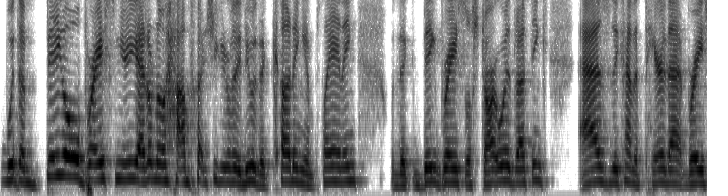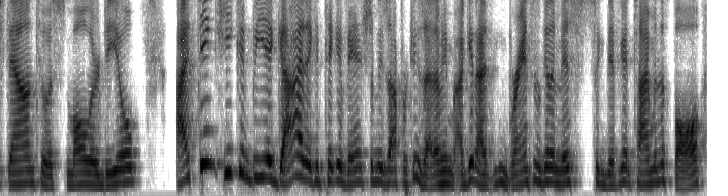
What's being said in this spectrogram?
with a big old brace in your knee, I don't know how much you can really do with the cutting and planning. With the big brace, we'll start with, but I think as we kind of pare that brace down to a smaller deal, I think he could be a guy that could take advantage of some of these opportunities. I mean, again, I think Branson's going to miss significant time in the fall.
